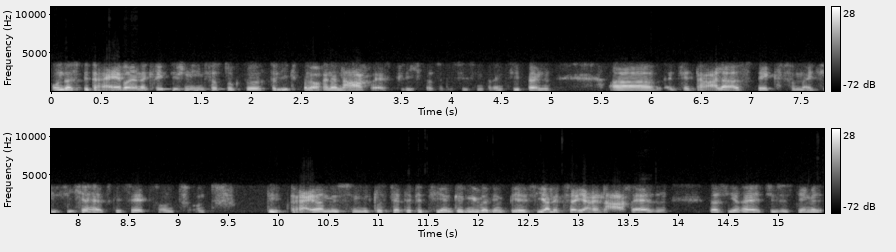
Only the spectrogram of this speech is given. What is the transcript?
Und als Betreiber einer kritischen Infrastruktur unterliegt man auch einer Nachweispflicht. Also das ist im Prinzip ein, äh, ein zentraler Aspekt vom IT-Sicherheitsgesetz und, und die Betreiber müssen mittels Zertifizieren gegenüber dem BSI alle zwei Jahre nachweisen, dass ihre IT-Systeme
